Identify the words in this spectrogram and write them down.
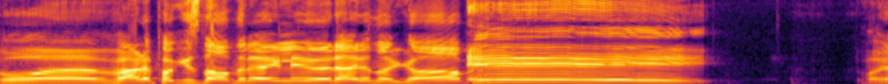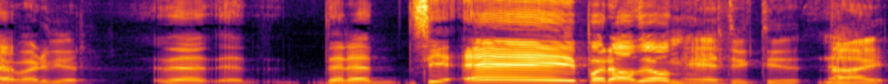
Og eh, hva er det pakistanere egentlig gjør her i Norge? Hey! Hva er hva er det vi gjør? eh, dere sier 'ei' på radioen. Helt riktig. Nei,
